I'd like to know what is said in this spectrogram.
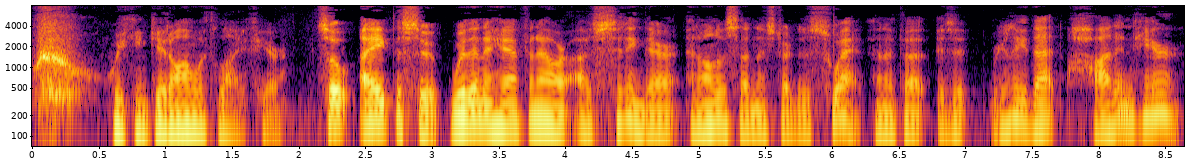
whew, we can get on with life here. So I ate the soup. Within a half an hour, I was sitting there, and all of a sudden I started to sweat. And I thought, is it really that hot in here?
